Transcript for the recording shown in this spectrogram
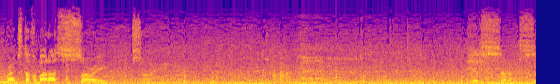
You write stuff about us? Sorry. Sorry. This sucks.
